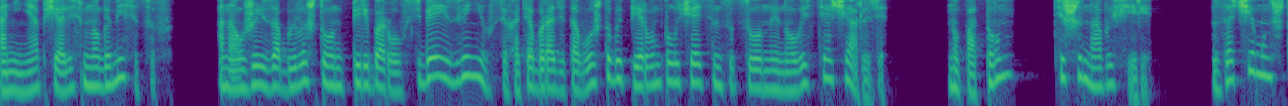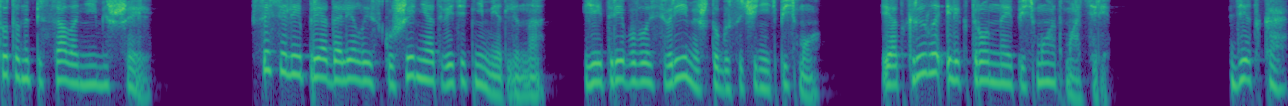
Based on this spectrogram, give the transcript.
Они не общались много месяцев. Она уже и забыла, что он переборол себя и извинился, хотя бы ради того, чтобы первым получать сенсационные новости о Чарльзе. Но потом тишина в эфире. Зачем он что-то написал о ней Мишель? Сесили преодолела искушение ответить немедленно. Ей требовалось время, чтобы сочинить письмо. И открыла электронное письмо от матери. «Детка,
